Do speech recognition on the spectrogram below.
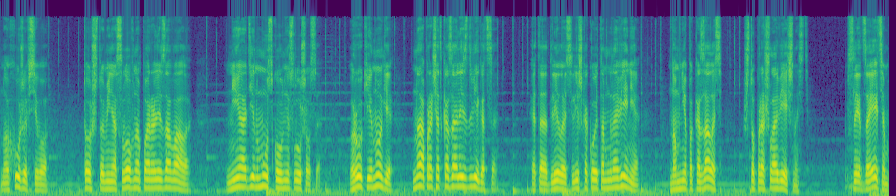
Но хуже всего то, что меня словно парализовало. Ни один мускул не слушался. Руки и ноги напрочь отказались двигаться. Это длилось лишь какое-то мгновение, но мне показалось, что прошла вечность. Вслед за этим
